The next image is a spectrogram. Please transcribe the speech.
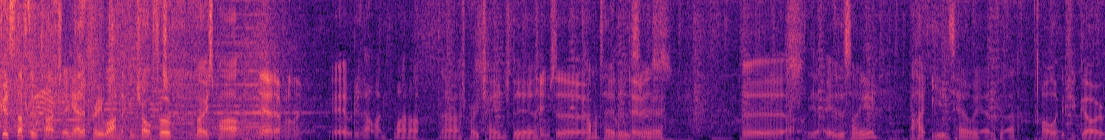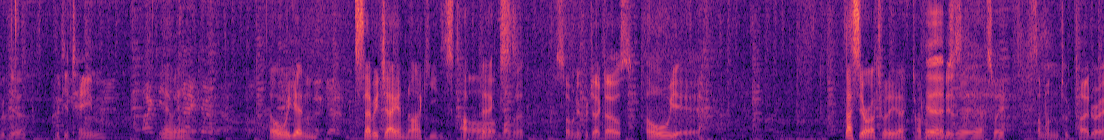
good stuff to the Taicho. He had it pretty well under control for most part. Yeah, definitely. Yeah, we'll do that one. Why not? Uh, let's probably change the Change the commentators. commentators. Yeah. Uh, yeah. Is this on here? Ah, it is. Hell yeah! Look at that. Oh, look at you go with your with your team. Yeah, man. Oh, we're getting Stabby J and Nikes up oh, next. I'm loving it. So many projectiles. Oh yeah. That's your Twitter, yeah. Type Yeah, it games. Yeah, yeah, sweet. Someone took Tide Ray,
